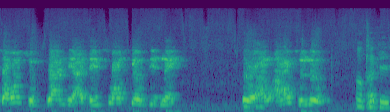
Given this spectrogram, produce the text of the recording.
someone to brand it as a small scale business? So I, I want to know. Okay. Okay,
